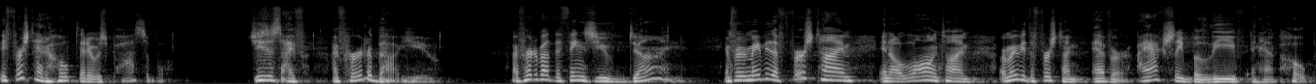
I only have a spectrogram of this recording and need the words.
They first had hope that it was possible. Jesus, I've, I've heard about you. I've heard about the things you've done. And for maybe the first time in a long time, or maybe the first time ever, I actually believe and have hope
